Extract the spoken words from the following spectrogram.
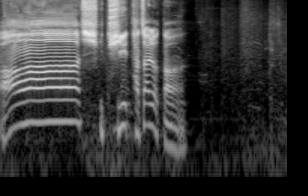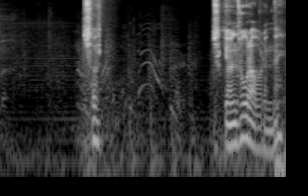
아, 씨, 뒤에 다 잘렸다. 저, 저기 연속을 하버렸네.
